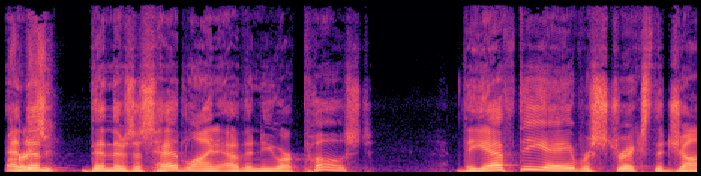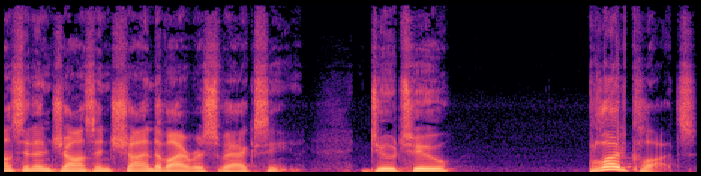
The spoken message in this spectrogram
And crazy. then then there's this headline out of the New York Post: the FDA restricts the Johnson and Johnson China virus vaccine due to blood clots.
